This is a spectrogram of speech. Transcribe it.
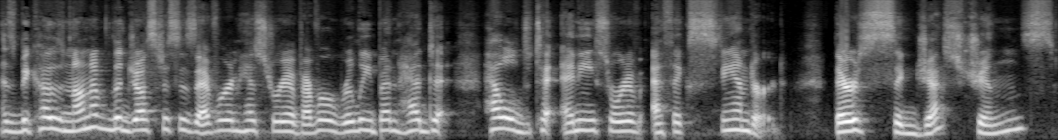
is because none of the justices ever in history have ever really been to, held to any sort of ethics standard. There's suggestions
